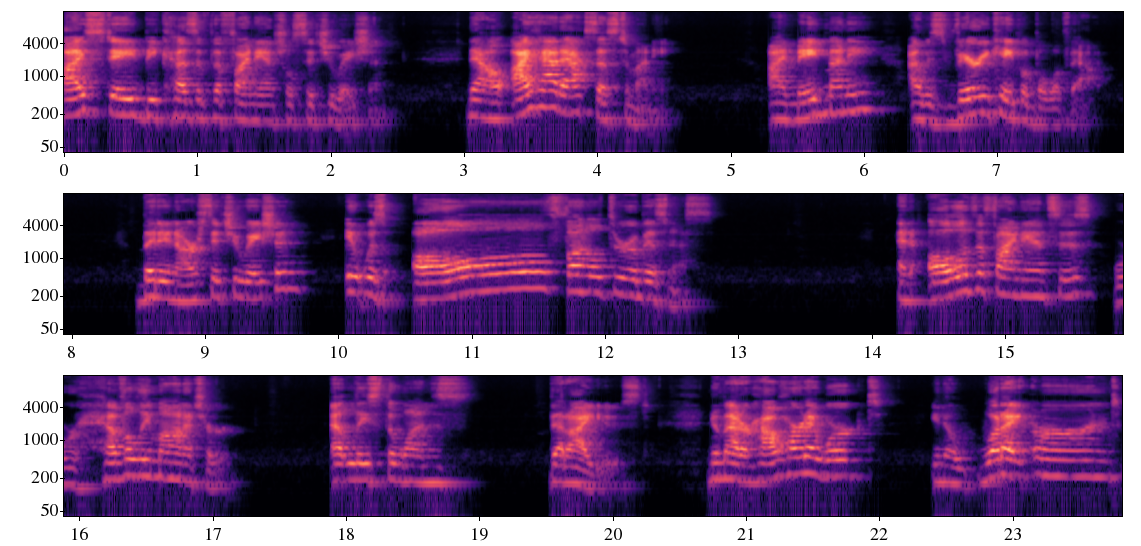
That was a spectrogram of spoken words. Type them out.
I stayed because of the financial situation. Now, I had access to money. I made money. I was very capable of that. But in our situation, it was all funneled through a business. And all of the finances were heavily monitored, at least the ones that I used. No matter how hard I worked, you know, what I earned,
